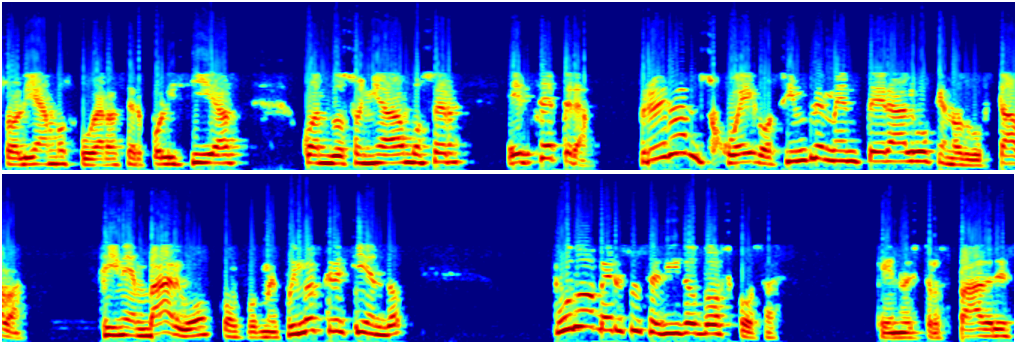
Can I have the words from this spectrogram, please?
solíamos jugar a ser policías, cuando soñábamos ser, etcétera. Pero eran juegos, simplemente era algo que nos gustaba. Sin embargo, conforme fuimos creciendo, pudo haber sucedido dos cosas, que nuestros padres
